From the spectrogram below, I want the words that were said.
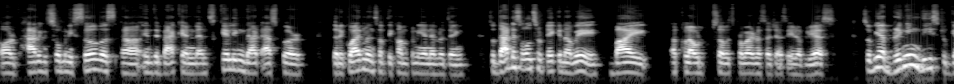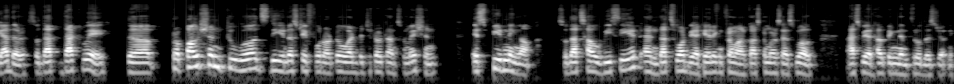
or having so many servers uh, in the backend and scaling that as per the requirements of the company and everything. So that is also taken away by a cloud service provider such as aws so we are bringing these together so that that way the propulsion towards the industry 4.0 and digital transformation is speeding up. So that's how we see it and that's what we are hearing from our customers as well as we are helping them through this journey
